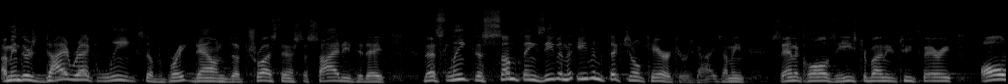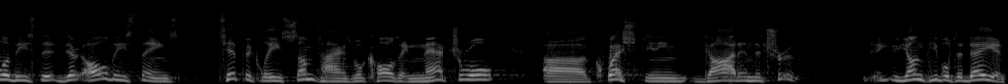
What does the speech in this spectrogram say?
I mean, there's direct links of breakdowns of trust in our society today that's linked to some things, even, even fictional characters, guys. I mean, Santa Claus, the Easter Bunny, the Tooth Fairy, all of these, th- all these things typically sometimes will cause a natural uh, questioning God and the truth. Young people today and,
